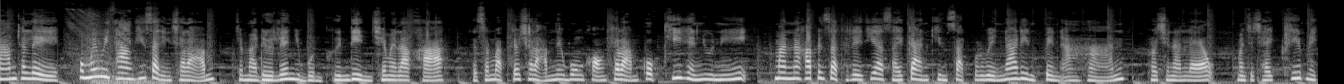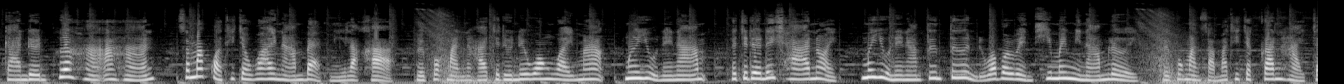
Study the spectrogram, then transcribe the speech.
น้ำทะเล คงไม่มีทางที่สัตว์อย่างฉลาม จะมาเดินเล่นอยู่บนพื้นดินใช่ไหมล่ะคะ แต่สำหรับเจ้าฉลามในวงของฉลามกบที่เห็นอยู่นี้ มันนะคะเป็นสัตว์ทะเลที่อาศัยการกินสัตว์บริเวณหน้าดินเป็นอาหาร เพราะฉะนั้นแล้วมันจะใช้ครีบในการเดินเพื่อหาอาหารซะมากกว่าที่จะว่ายน้ำแบบนี้ล่ะค่ะ โดยพวกมันนะคะจะเดินได้ว่องไวมาก เมื่ออยู่ในน้ำและจะเดินได้ช้าหน่อย เมื่ออยู่ในน้ำตื้นๆ หรือว่าบริเวณที่ไม่มีน้ำเลย โดยพวกมันสามารถที่จะกลั้นหายใจ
